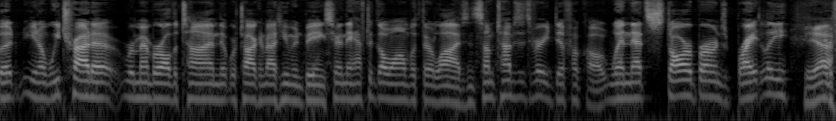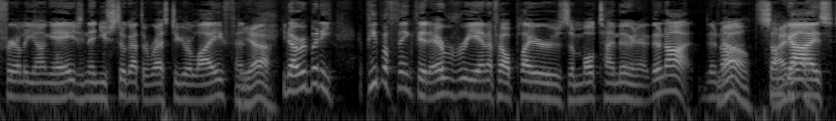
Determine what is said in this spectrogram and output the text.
But you know, we try to remember all the time that we're talking about human beings here, and they have to go on with their lives. And sometimes it's very difficult when that star burns brightly Yeah. at a fairly young age, and then you still got the rest of your life. And Yeah. you know, everybody people think that every NFL player is a multimillionaire. They're not. They're not. Some I know. guys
